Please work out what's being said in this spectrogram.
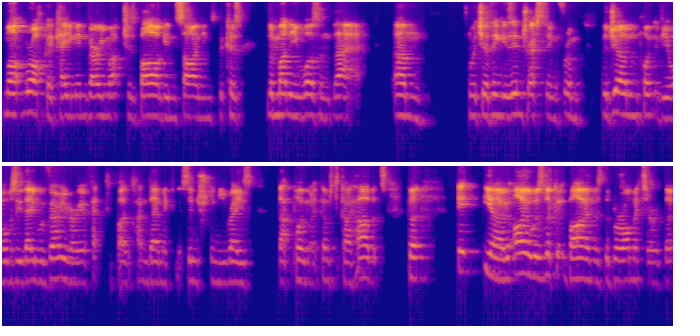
Marc Roca came in very much as bargain signings because the money wasn't there, um, which I think is interesting from the German point of view. Obviously, they were very, very affected by the pandemic, and it's interesting you raise that point when it comes to Kai Havertz. But it, you know, I always look at Bayern as the barometer of that.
